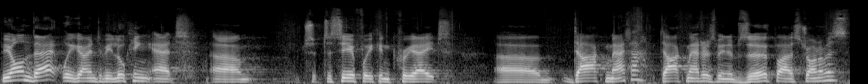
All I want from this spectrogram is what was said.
Beyond that, we're going to be looking at um, to see if we can create uh, dark matter. Dark matter has been observed by astronomers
